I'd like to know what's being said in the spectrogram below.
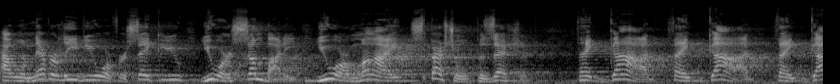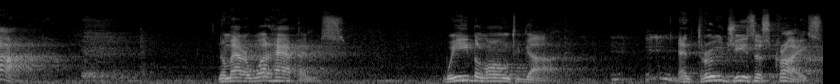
I will never leave you or forsake you. You are somebody you are my special possession. Thank God, thank God, thank God. No matter what happens, we belong to God. And through Jesus Christ,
